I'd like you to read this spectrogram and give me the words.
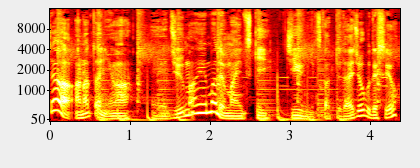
じゃああなたには、え、10万円まで毎月自由に使って大丈夫ですよ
